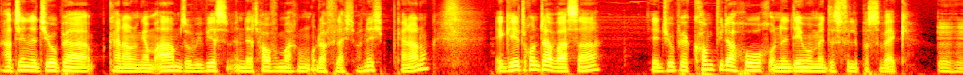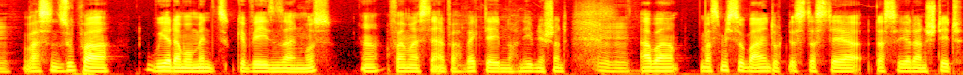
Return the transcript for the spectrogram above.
hat den Äthiopier, keine Ahnung, am Arm, so wie wir es in der Taufe machen oder vielleicht auch nicht, keine Ahnung. Er geht runter Wasser, der Äthiopier kommt wieder hoch und in dem Moment ist Philippus weg. Mhm. Was ein super weirder Moment gewesen sein muss. Ja, auf einmal ist der einfach weg, der eben noch neben dir stand. Mhm. Aber was mich so beeindruckt ist, dass der, dass er dann steht,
